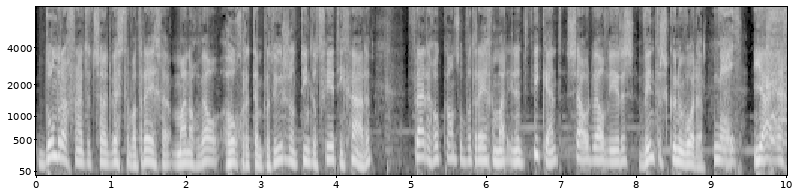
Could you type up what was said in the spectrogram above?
Donderdag vanuit het zuidwesten wat regen... maar nog wel hogere temperaturen, zo'n 10 tot 14 graden. Vrijdag ook kans op wat regen, maar in het weekend zou het wel weer eens winters kunnen worden. Nee. Ja, echt.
